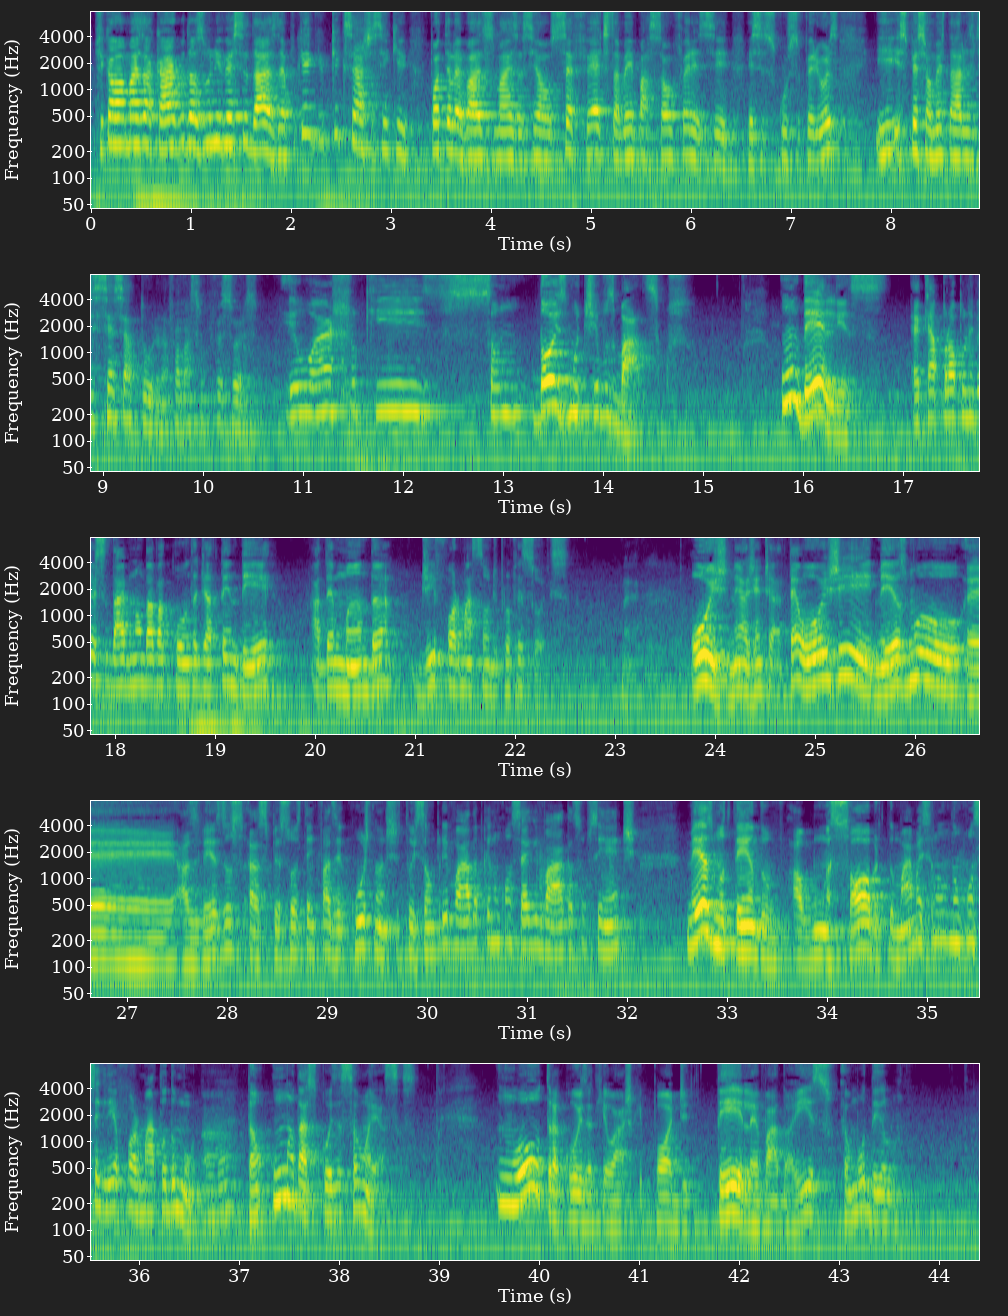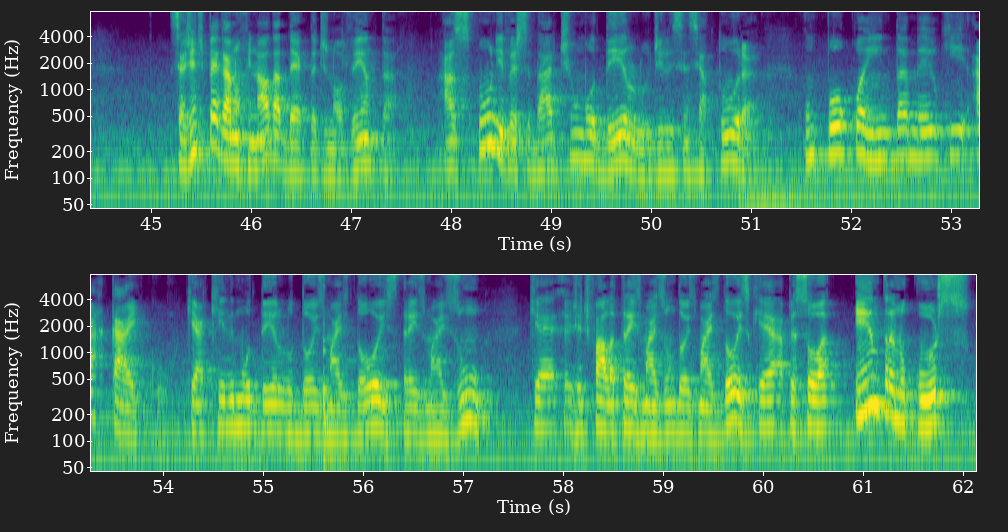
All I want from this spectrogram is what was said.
ficava mais a cargo das universidades, né? Por que, que, que você acha assim que pode ter levado isso mais assim aos Cefetes também passar a oferecer esses cursos superiores e especialmente na área de licenciatura, na formação de professores? Eu acho que são dois motivos básicos. Um deles é que a própria universidade não dava conta de atender a demanda de formação de professores. né? Hoje, né, a gente até hoje mesmo, é, às vezes as pessoas têm que fazer curso na instituição privada porque não conseguem vaga suficiente, mesmo tendo alguma sobra e tudo mais, mas você não, não conseguiria formar todo mundo. Aham. Então, uma das coisas são essas. Uma outra coisa que eu acho que pode ter levado a isso é o modelo. Se a gente pegar no final da década de 90, as universidades tinham um modelo de licenciatura um pouco ainda meio que arcaico, que é aquele modelo 2 mais 2, 3 mais 1, que é, a gente fala 3 mais 1, 2 mais 2, que é a pessoa entra no curso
